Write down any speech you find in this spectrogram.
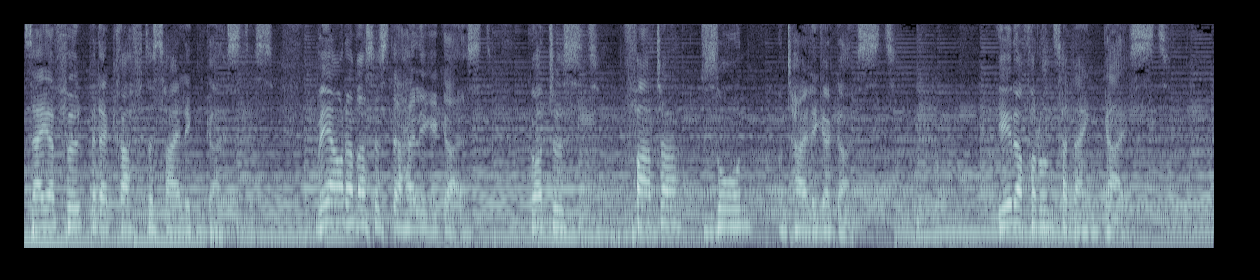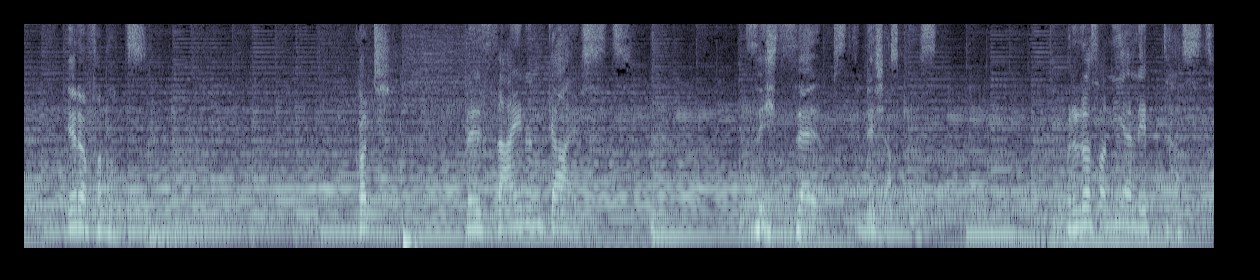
Sei erfüllt mit der Kraft des Heiligen Geistes. Wer oder was ist der Heilige Geist? Gott ist Vater, Sohn und Heiliger Geist. Jeder von uns hat einen Geist. Jeder von uns. Gott will seinen Geist sich selbst in dich ausgießen. Wenn du das noch nie erlebt hast,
